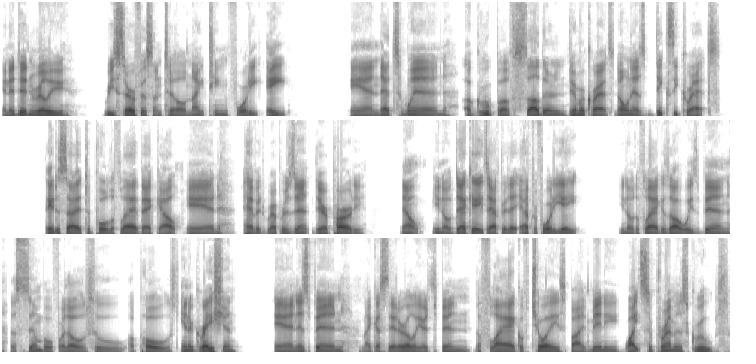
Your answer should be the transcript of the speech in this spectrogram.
And it didn't really resurface until 1948. And that's when a group of Southern Democrats, known as Dixiecrats, they decided to pull the flag back out and have it represent their party. Now, you know, decades after that, after 48, you know, the flag has always been the symbol for those who opposed integration and it's been, like I said earlier, it's been the flag of choice by many white supremacist groups,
